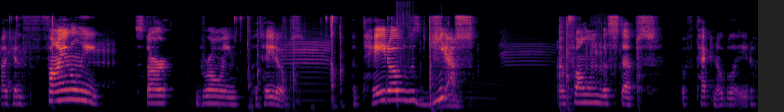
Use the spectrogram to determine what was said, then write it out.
I can finally start growing potatoes. Potatoes, yes! I'm following the steps of Technoblade.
